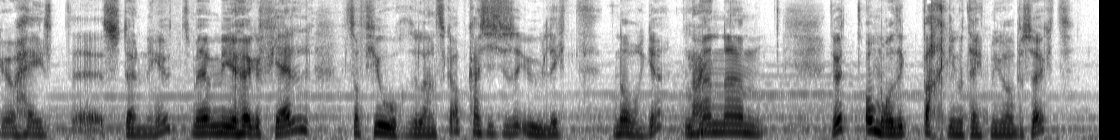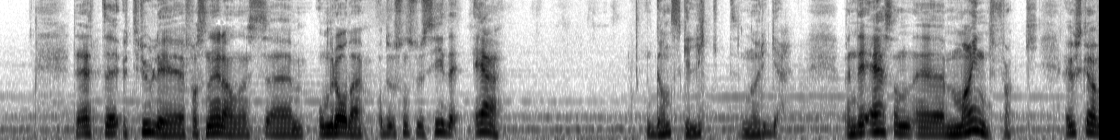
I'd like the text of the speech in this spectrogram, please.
jo helt uh, stønning ut, med mye høye fjell. Sånn fjordlandskap. Kanskje ikke så ulikt Norge, Nei. men um, det er jo et område jeg virkelig kunne tenkt meg å ha besøkt. Det er et eh, utrolig fascinerende eh, område. Og du, som du sier, det er ganske likt Norge. Men det er sånn uh, mindfuck. Jeg husker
